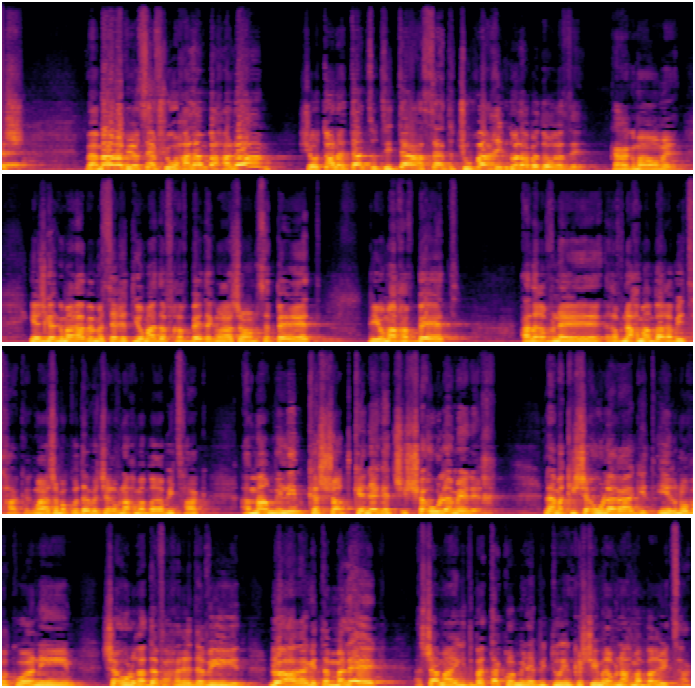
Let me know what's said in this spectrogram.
אש. ואמר רבי יוסף שהוא חלם בחלום שאותו נתן צוציתא עשה את התשובה הכי גדולה בדור הזה. ככה הגמרא אומרת. יש גם גמרא במסכת יומא דף כ"ב, הגמרא שם מספרת ביומא כ"ב על רב, רב נחמן בר רב יצחק, הגמרא שם כותבת שרב נחמן בר רב יצחק אמר מילים קשות כנגד שאול המלך. למה? כי שאול הרג את עיר נוב הכהנים, שאול רדף אחרי דוד, לא הרג את עמלק, אז שם התבטא כל מיני ביטויים קשים מרב נחמן בר יצחק.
